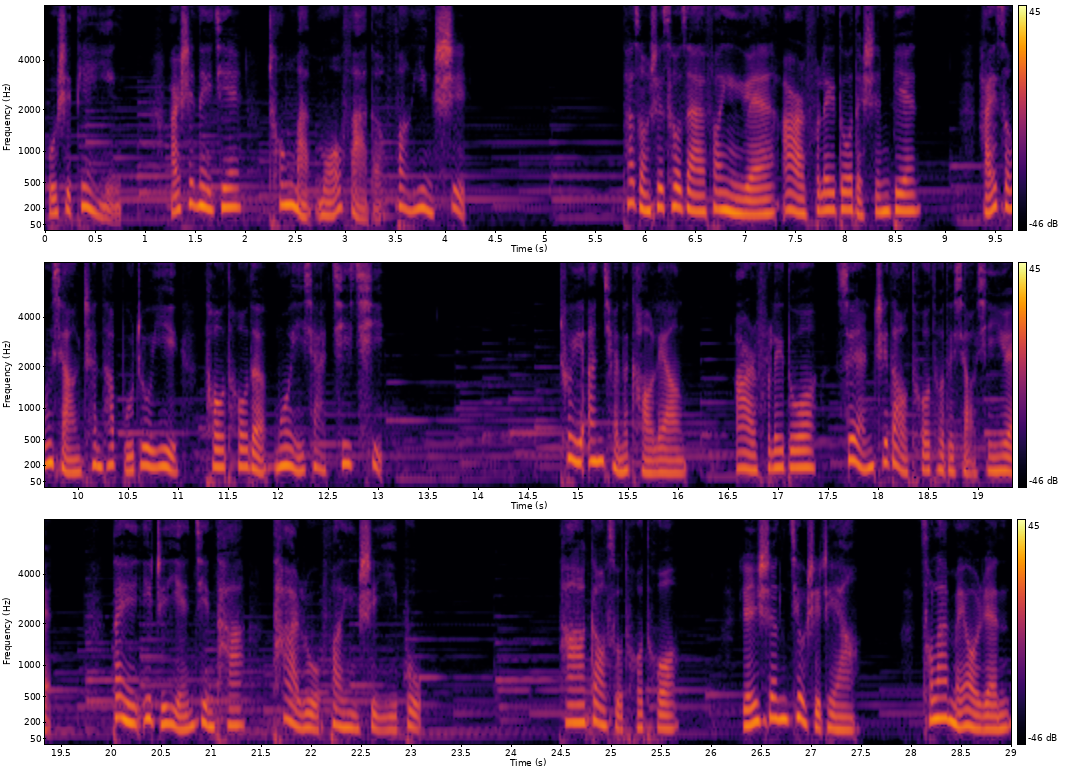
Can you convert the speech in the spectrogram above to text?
不是电影，而是那间充满魔法的放映室。他总是凑在放映员阿尔弗雷多的身边，还总想趁他不注意偷偷的摸一下机器。出于安全的考量，阿尔弗雷多虽然知道托托的小心愿，但也一直严禁他踏入放映室一步。他告诉托托，人生就是这样。从来没有人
